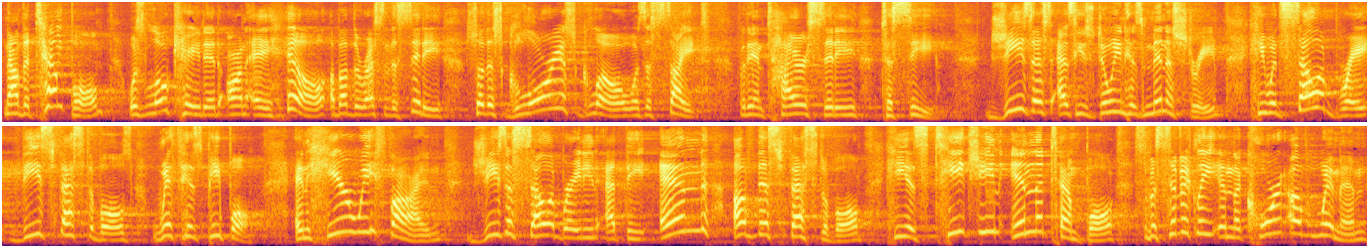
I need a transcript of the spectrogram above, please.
Now, the temple was located on a hill above the rest of the city, so this glorious glow was a sight for the entire city to see. Jesus, as he's doing his ministry, he would celebrate these festivals with his people. And here we find Jesus celebrating at the end of this festival. He is teaching in the temple, specifically in the court of women,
